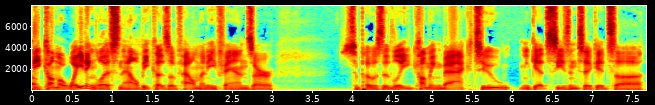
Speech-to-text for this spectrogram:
become a waiting list now because of how many fans are supposedly coming back to get season tickets. Uh,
